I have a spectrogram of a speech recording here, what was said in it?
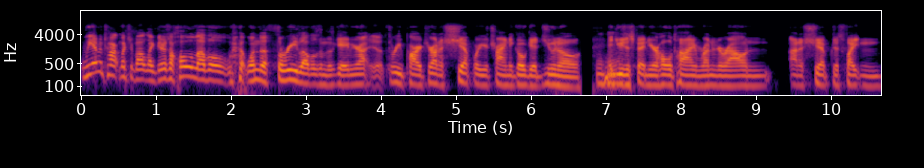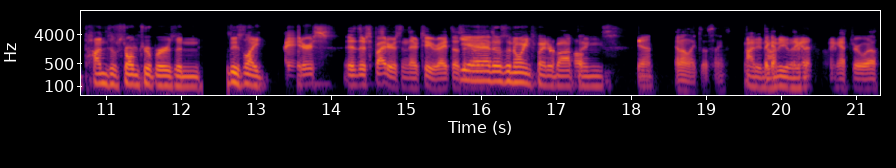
We haven't talked much about like. There's a whole level, one of the three levels in this game. You're on uh, three parts. You're on a ship where you're trying to go get Juno, mhm. and you just spend your whole time running around on a ship, just fighting tons of stormtroopers and there's like Spiders, Uh, there's spiders in there too, right? Those yeah, annoying- those annoying spider bot Oh. things. Yeah, I don't like those things. I did They not got, they either. got annoying after a while.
